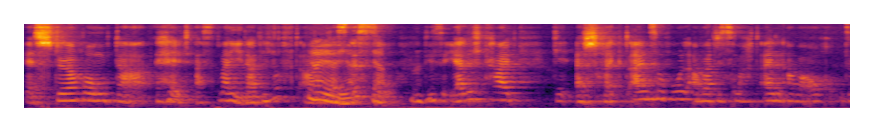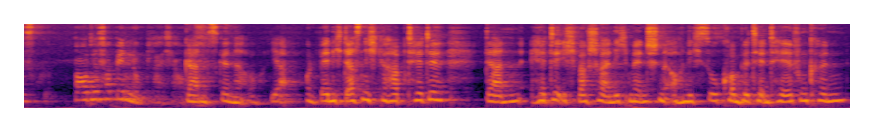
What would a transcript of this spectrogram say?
Essstörung, da hält erstmal jeder die Luft an. Ja, ja, das ja, ist so. Mhm. Diese Ehrlichkeit, die erschreckt einen sowohl, aber das macht einen aber auch, das baut eine Verbindung gleich auf. Ganz genau, ja. Und wenn ich das nicht gehabt hätte, dann hätte ich wahrscheinlich Menschen auch nicht so kompetent helfen können.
